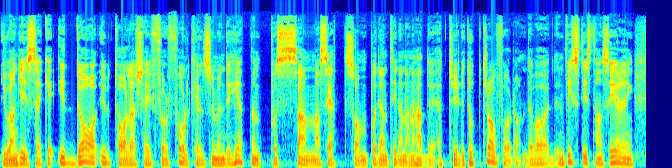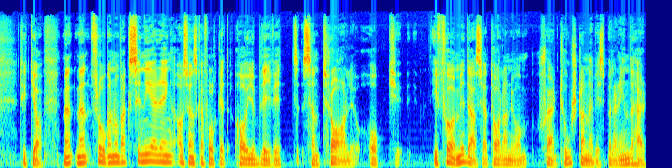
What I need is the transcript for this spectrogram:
Johan Giesecke idag uttalar sig för Folkhälsomyndigheten på samma sätt som på den tiden han hade ett tydligt uppdrag för dem. Det var en viss distansering tyckte jag. Men, men frågan om vaccinering av svenska folket har ju blivit central och i förmiddags, jag talar nu om skärtorsdagen när vi spelar in det här,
